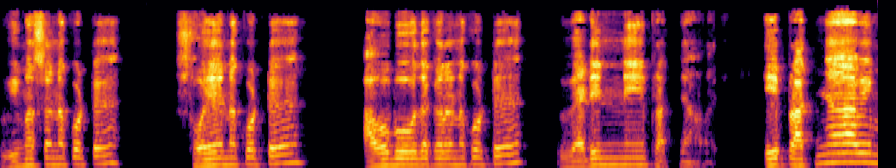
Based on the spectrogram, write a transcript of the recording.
විමසනකොට සොයනකොට අවබෝධ කරනකොට වැඩෙන්නේ ප්‍රඥාවයි. ඒ ප්‍රඥාවෙන්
